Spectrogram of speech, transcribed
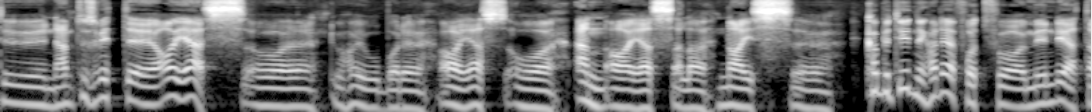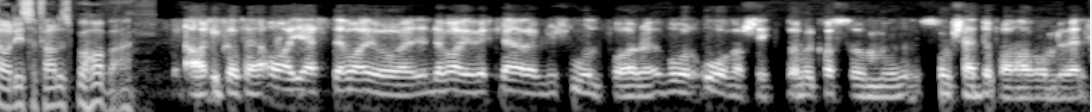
Du nevnte så vidt eh, AIS, og du har jo både AIS og NAIS, eller NICE hva betydning har det fått for myndigheter og de som ferdes på havet? Ja, du kan si AIS det var, jo, det var jo virkelig en revolusjon for vår oversikt over hva som, som skjedde på havet, om du vil.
